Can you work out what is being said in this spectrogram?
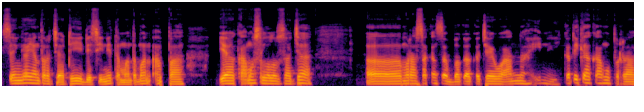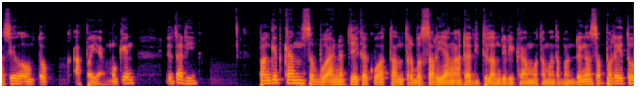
sehingga yang terjadi di sini teman-teman apa? Ya kamu selalu saja uh, merasakan sebuah kekecewaan. Nah ini ketika kamu berhasil untuk apa ya mungkin itu tadi bangkitkan sebuah energi kekuatan terbesar yang ada di dalam diri kamu teman-teman. Dengan seperti itu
